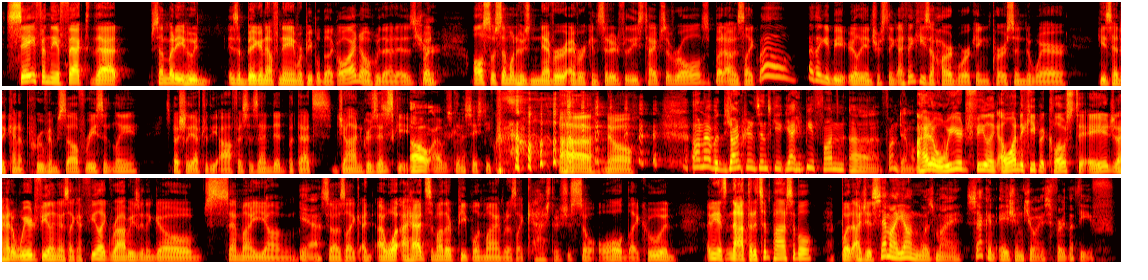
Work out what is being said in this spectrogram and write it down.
safe in the effect that somebody who is a big enough name where people be like, oh, I know who that is, but also someone who's never ever considered for these types of roles. But I was like, well, I think it'd be really interesting. I think he's a hardworking person to where he's had to kind of prove himself recently, especially after The Office has ended. But that's John Krasinski. Oh, I was gonna say Steve Carell. Ah, no. oh no, but John Krasinski. Yeah, he'd be a fun, uh, fun demo. I had a weird feeling. I wanted to keep it close to age, and I had a weird feeling. I was like, I feel like Robbie's gonna go semi young. Yeah. So I was like, I, I I had some other people in mind, but I was like, gosh, they're just so old. Like, who would? I mean, it's not that it's impossible, but I just Semi Young was my second Asian choice for the thief.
